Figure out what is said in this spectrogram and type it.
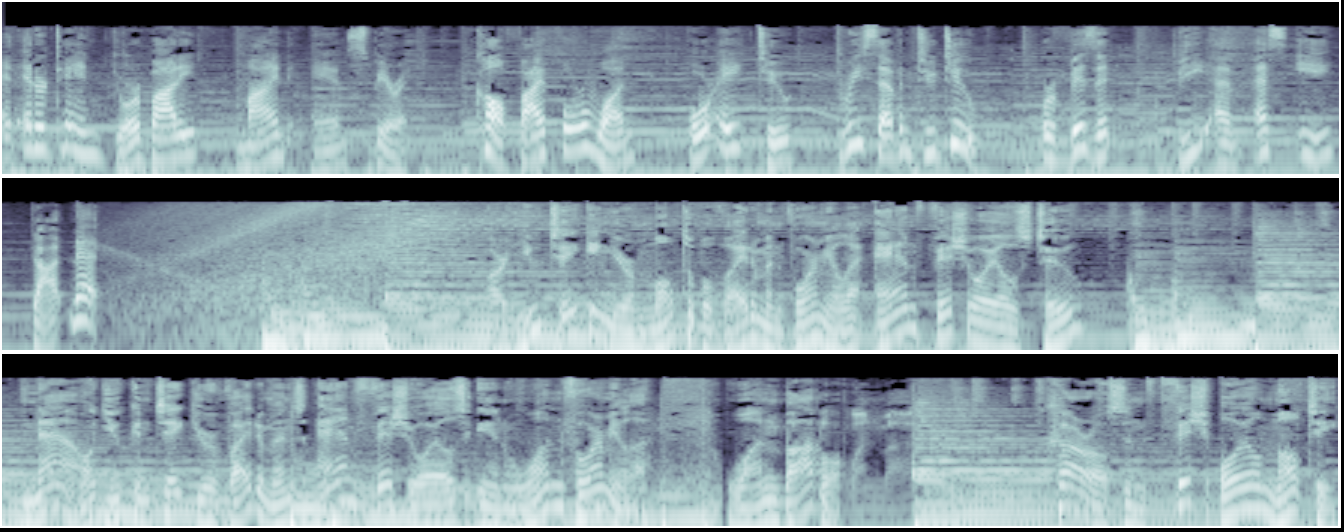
and entertain your body, mind, and spirit. Call 541 482 3722 or visit bmse.net. Are you taking your multiple vitamin formula and fish oils too? Now you can take your vitamins and fish oils in one formula, one bottle. Carlson Fish Oil Multi,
